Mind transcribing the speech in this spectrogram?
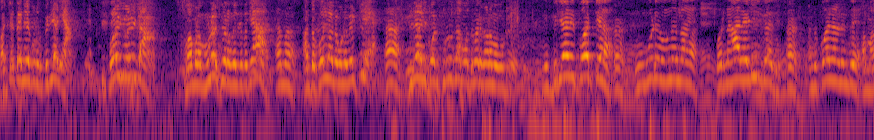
பச்சை தண்ணியை கொடுக்க பிரியாணியா? கோயில் வரைக்கும் மாமலை முனேஸ்வரம் வந்து பாத்தியா ஆமா. அந்த கோயில் ஒண்ணு வச்சு ஆ. பிரியாணி போட்டு துருந்தா மொத்த பேர் கிளம்ப விட்டு நீ பிரியாணி போட்டு உன் வீடு இன்னும் நான் ஒரு நாலு அடி இருக்காது. அந்த கோயிலால இருந்து ஆமா.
